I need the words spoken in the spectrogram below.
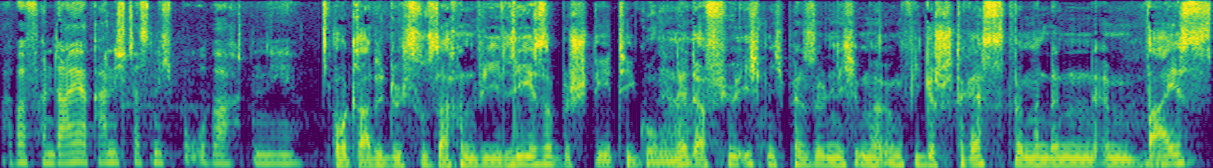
Aber von daher kann ich das nicht beobachten, nee. Aber gerade durch so Sachen wie Lesebestätigung, ja. ne, da fühle ich mich persönlich immer irgendwie gestresst, wenn man dann ähm, weiß,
